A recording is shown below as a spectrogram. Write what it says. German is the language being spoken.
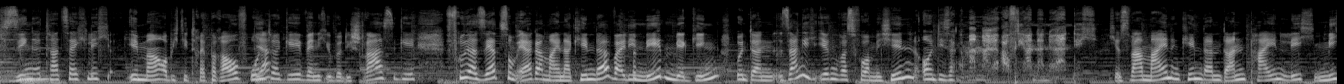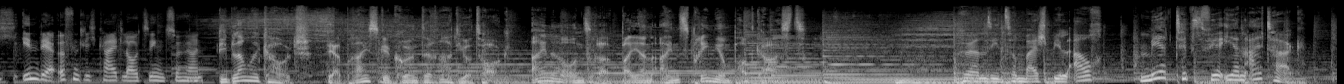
Ich singe tatsächlich immer, ob ich die Treppe rauf, runter ja? gehe, wenn ich über die Straße gehe. Früher sehr zum Ärger meiner Kinder, weil die neben mir gingen und dann sang ich irgendwas vor mich hin und die sagen, Mama, auf die anderen hören dich. Es war meinen Kindern dann peinlich, mich in der Öffentlichkeit laut singen zu hören. Die blaue Couch, der preisgekrönte Radiotalk. Einer unserer Bayern 1 Premium Podcasts. Hören Sie zum Beispiel auch mehr Tipps für Ihren Alltag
